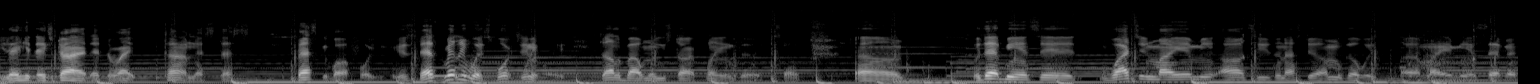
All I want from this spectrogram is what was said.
they hit their stride at the right time. That's that's basketball for you. It's, that's really what sports anyway. It's all about when you start playing good. So, um, with that being said, watching Miami all season, I still I'm gonna go with uh, Miami in seven.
